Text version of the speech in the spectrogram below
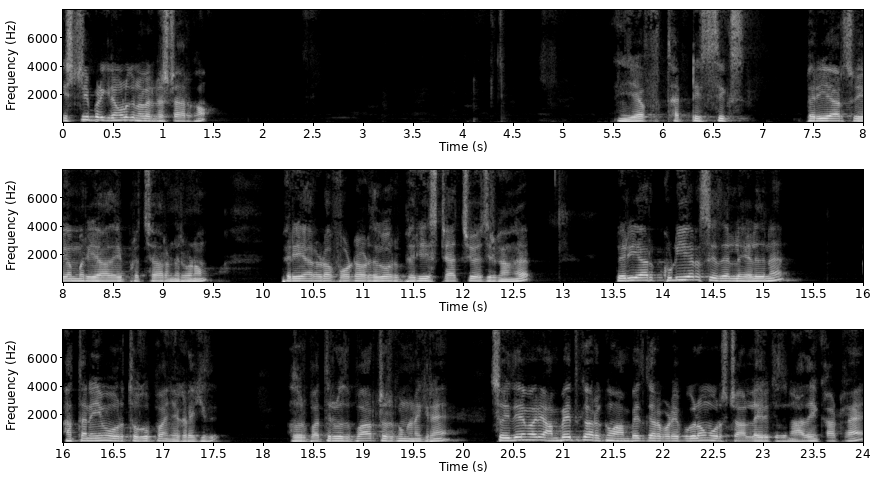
ஹிஸ்ட்ரி படிக்கிறவங்களுக்கு நல்ல இன்ட்ரெஸ்ட்டாக இருக்கும். எஃப் தேர்ட்டி சிக்ஸ் பெரியார் சுயமரியாதை பிரச்சார நிறுவனம். பெரியாரோட ஃபோட்டோ எடுத்துக்க ஒரு பெரிய ஸ்டாச்சு வச்சுருக்காங்க. பெரியார் குடியரசு இதழில் எழுதின அத்தனையும் ஒரு தொகுப்பாக இங்கே கிடைக்குது. அது ஒரு பத்து இருபது பார்ட் இருக்கும்னு நினைக்கிறேன். ஸோ இதே மாதிரி அம்பேத்கருக்கும் அம்பேத்கர் படைப்புகளும் ஒரு ஸ்டாலில் இருக்குது. நான் அதையும் காட்டுறேன்.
